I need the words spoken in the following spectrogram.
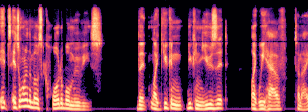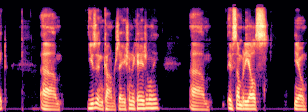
it's it's one of the most quotable movies that like you can you can use it like we have tonight um use it in conversation occasionally um if somebody else you know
